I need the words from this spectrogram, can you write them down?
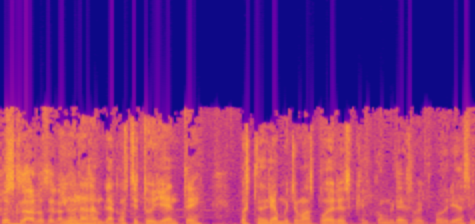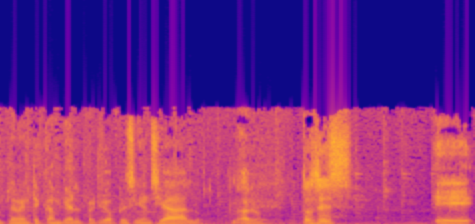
Pues claro, se la Y gana. una asamblea constituyente, pues tendría mucho más poderes que el Congreso y podría simplemente cambiar el periodo presidencial. o- Claro. Entonces, eh,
